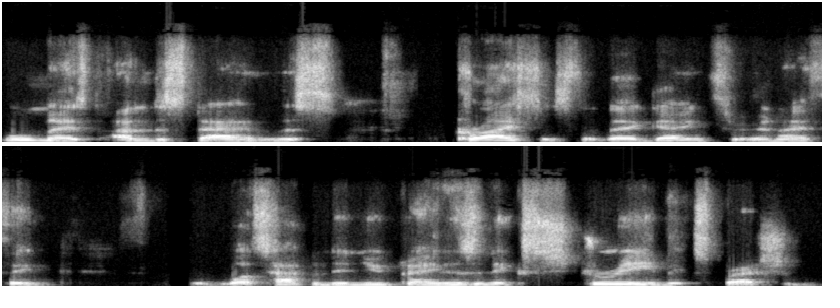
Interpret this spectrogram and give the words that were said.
almost understand this crisis that they're going through. And I think what's happened in Ukraine is an extreme expression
